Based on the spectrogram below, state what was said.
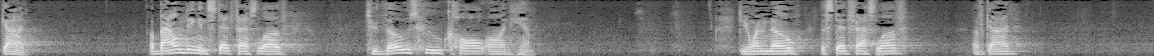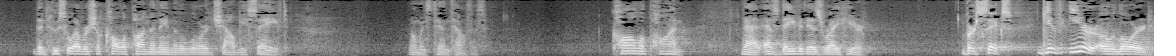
God. Abounding in steadfast love to those who call on Him. Do you want to know the steadfast love of God? Then whosoever shall call upon the name of the Lord shall be saved. Romans 10 tells us. Call upon that as David is right here. Verse 6, give ear, O Lord,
